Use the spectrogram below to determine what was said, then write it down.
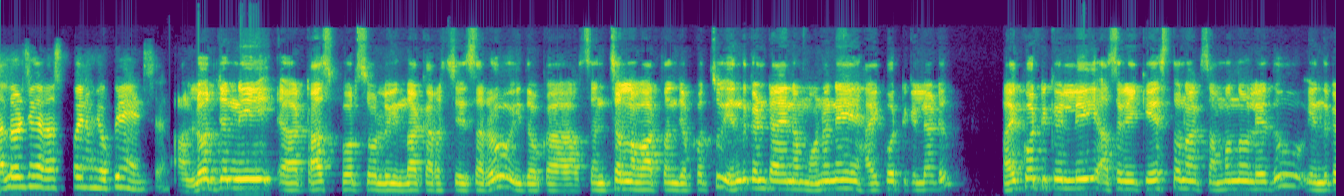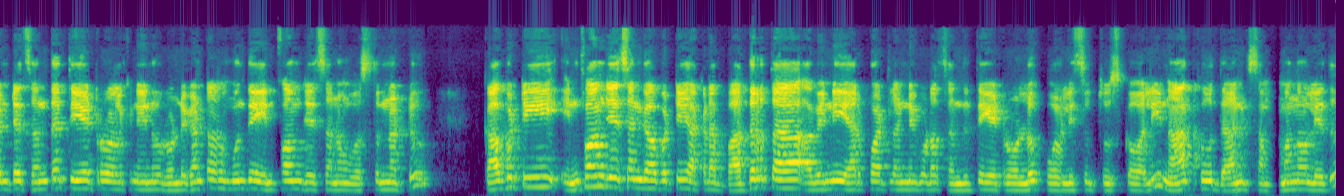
అల్లు అర్జున్ గారు అరెస్ట్ పైన మీ ఒపీనియన్ ఏంటి సార్? అల్లు అర్జున్ని టాస్క్ ఫోర్స్ వాళ్ళు ఇందాక అరెస్ట్ చేశారు. ఇది ఒక సంచలన వార్త అని చెప్పొచ్చు. ఎందుకంటే ఆయన మొన్ననే హైకోర్టుకి వెళ్ళాడు. హైకోర్టుకి వెళ్ళి అసలు ఈ కేసుతో నాకు సంబంధం లేదు. ఎందుకంటే సంధ్య థియేటర్ వాళ్ళకి నేను రెండు గంటల ముందే ఇన్ఫార్మ్ చేశాను వస్తున్నట్టు. కాబట్టి ఇన్ఫార్మ్ చేశాను కాబట్టి అక్కడ భద్రత అవన్నీ ఏర్పాట్లన్నీ కూడా సంధ్య థియేటర్ వాళ్ళు పోలీసులు చూసుకోవాలి. నాకు దానికి సంబంధం లేదు.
